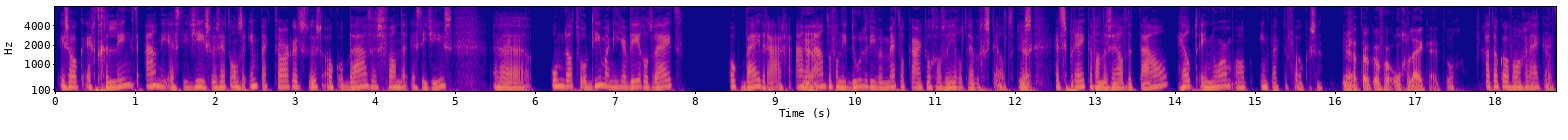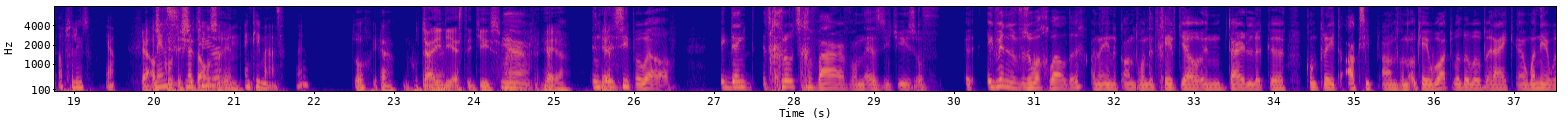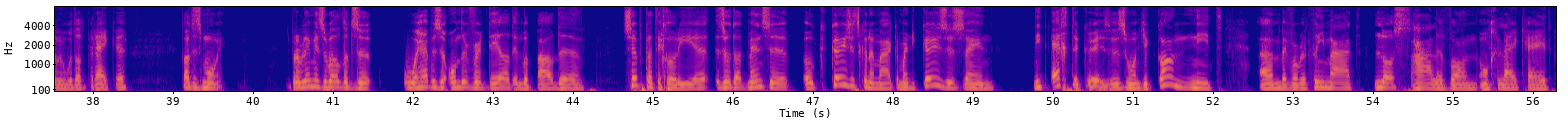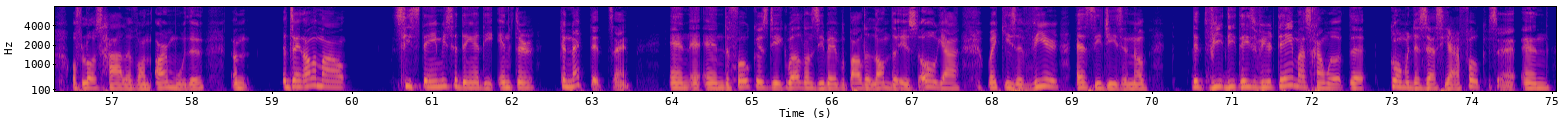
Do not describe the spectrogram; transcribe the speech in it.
is ook echt gelinkt aan die SDG's. We zetten onze impact targets dus ook op basis van de SDG's. eh, omdat we op die manier wereldwijd ook bijdragen aan Ja. een aantal van die doelen die we met elkaar toch als wereld hebben gesteld. Dus Ja. het spreken van dezelfde taal helpt enorm ook impact te focussen. Ja. Het gaat ook over ongelijkheid, toch? Het gaat ook over ongelijkheid, absoluut. Ja. Ja, als het Mens, goed is zit natuur alles erin, En klimaat. hè? toch? Ja, goed Ja, zo. in die SDG's. Maar, Ja. ja, ja. In Ja. principe wel. Ik denk het grootste gevaar van de SDG's, of eh, ik vind het zo wel geweldig aan de ene kant, want het geeft jou een duidelijke, concrete actieplan van oké, wat willen we bereiken en wanneer willen we dat bereiken. Dat is mooi. Het probleem is wel dat ze, we hebben ze onderverdeeld in bepaalde subcategorieën, zodat mensen ook keuzes kunnen maken, maar die keuzes zijn niet echte keuzes, want je kan niet um, bijvoorbeeld klimaat loshalen van ongelijkheid of loshalen van armoede. Um, het zijn allemaal systemische dingen die interconnected zijn. En, en, en de focus die ik wel dan zie bij bepaalde landen is: oh ja, wij kiezen vier SDG's en op dit vier, die, deze vier thema's gaan we de komende zes jaar focussen. En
